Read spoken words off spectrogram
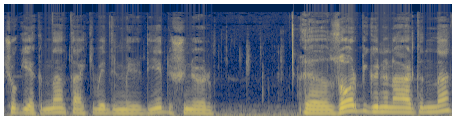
çok yakından takip edilmeli diye düşünüyorum. Ee, zor bir günün ardından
